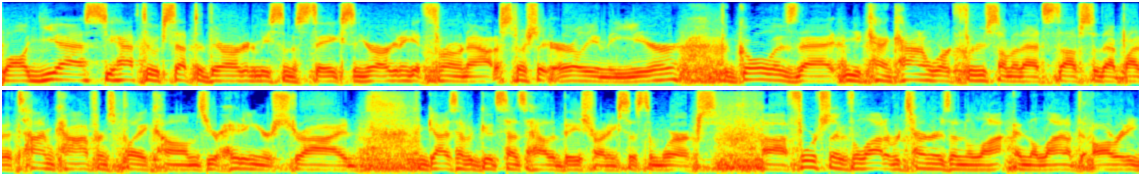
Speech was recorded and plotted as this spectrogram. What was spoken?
while yes, you have to accept that there are going to be some mistakes and you are going to get thrown out, especially early in the year, the goal is that you can kind of work through some of that stuff so that by the time conference play comes, you're hitting your stride and guys have a good good sense of how the base running system works. Uh, fortunately, with a lot of returners in the li- in the lineup that already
